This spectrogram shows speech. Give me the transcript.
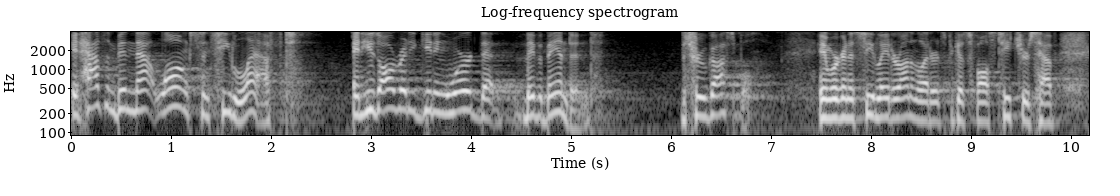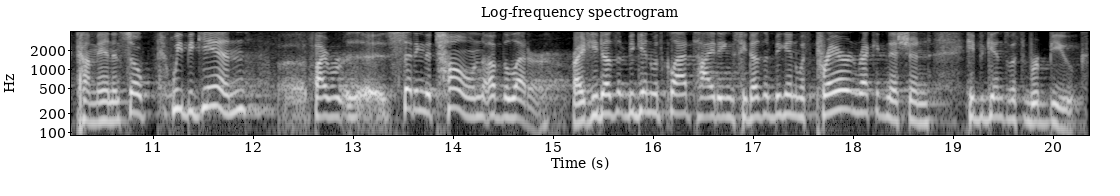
it hasn't been that long since he left, and he's already getting word that they've abandoned the true gospel. And we're going to see later on in the letter it's because false teachers have come in. And so we begin uh, by uh, setting the tone of the letter, right? He doesn't begin with glad tidings, he doesn't begin with prayer and recognition, he begins with rebuke.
